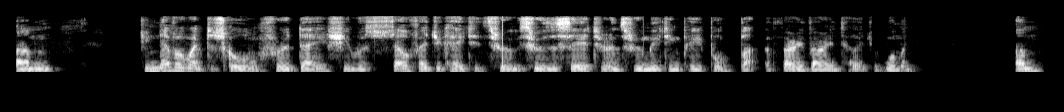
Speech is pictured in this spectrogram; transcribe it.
Um, she never went to school for a day. She was self-educated through through the theatre and through meeting people, but a very very intelligent woman. Um,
